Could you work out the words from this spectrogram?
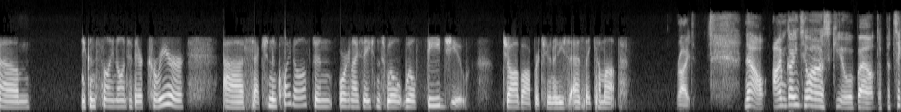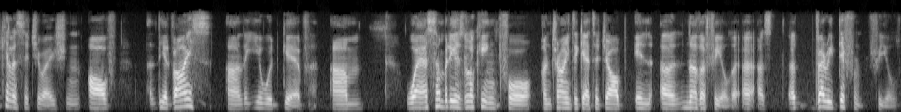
Um, you can sign on to their career uh, section, and quite often organizations will will feed you job opportunities as they come up. Right. Now, I'm going to ask you about the particular situation of the advice uh, that you would give um, where somebody is looking for and trying to get a job in another field, a, a, a very different field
